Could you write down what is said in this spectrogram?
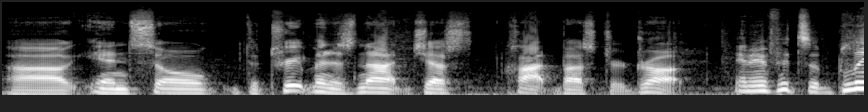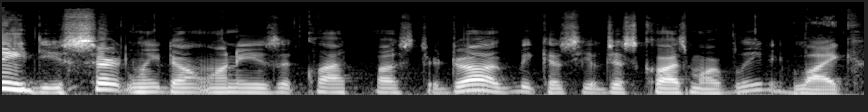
Uh, and so the treatment is not just clot buster drug. and if it's a bleed, you certainly don't want to use a clot buster drug because you'll just cause more bleeding. like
